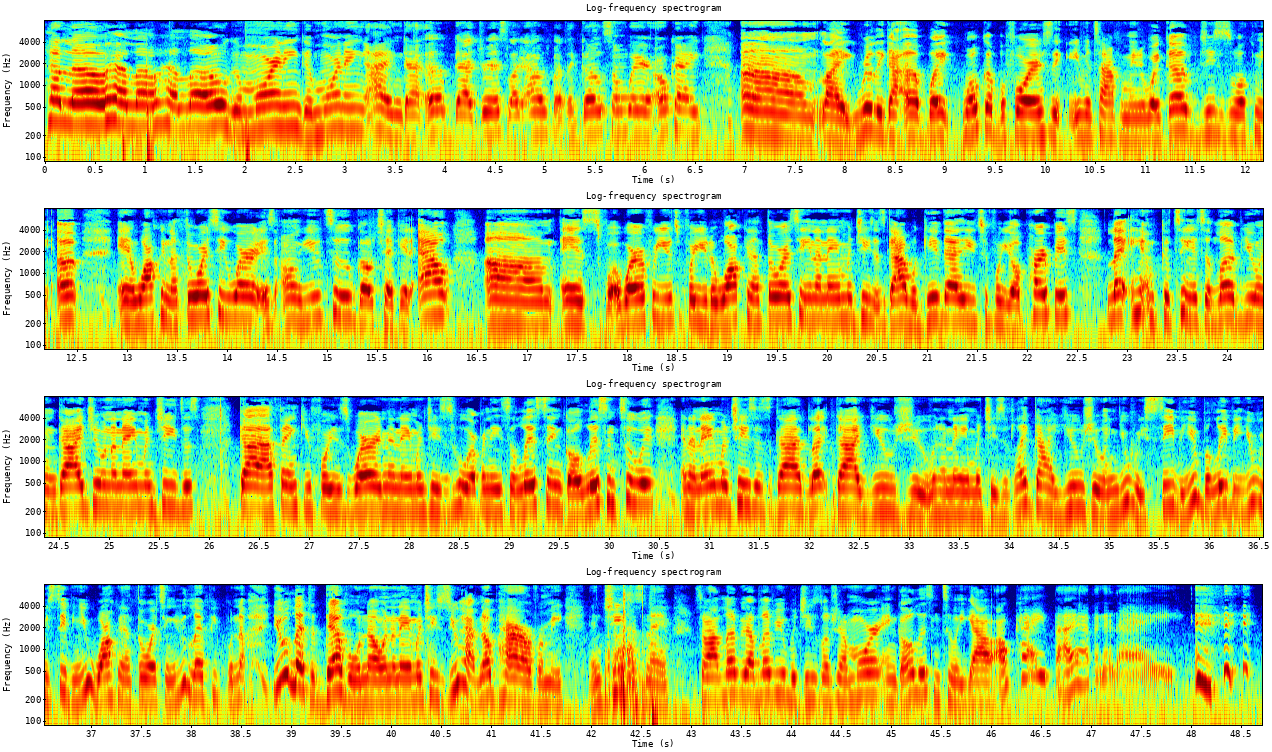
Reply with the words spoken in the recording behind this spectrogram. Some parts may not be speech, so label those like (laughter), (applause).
Hello, hello, hello. Good morning. Good morning. I got up, got dressed like I was about to go somewhere. Okay. Um, like really got up, wake woke up before it's even time for me to wake up. Jesus woke me up and walking authority word is on YouTube. Go check it out. Um, it's for a word for you to, for you to walk in authority in the name of Jesus. God will give that to you for your purpose. Let him continue to love you and guide you in the name of Jesus. God, I thank you for his word in the name of Jesus. Whoever needs to listen, go listen listen to it in the name of Jesus. God, let God use you in the name of Jesus. Let God use you and you receive it. You believe it. You receive it. You walk in authority and you let people know. You let the devil know in the name of Jesus. You have no power over me in Jesus' name. So I love you. I love you, but Jesus loves you more. And go listen to it, y'all. Okay. Bye. Have a good day. (laughs)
